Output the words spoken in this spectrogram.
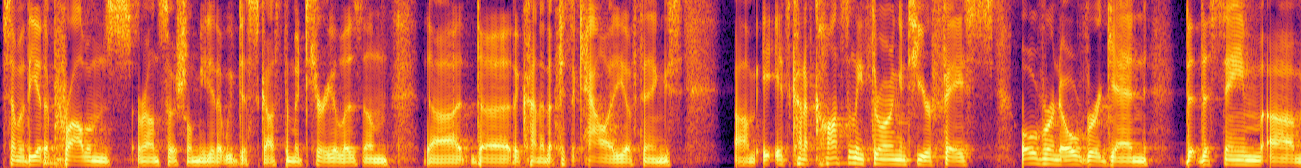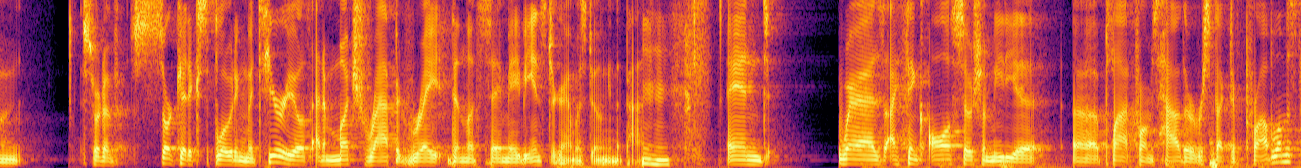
some of the other problems around social media that we've discussed, the materialism, uh, the the kind of the physicality of things, um, it- it's kind of constantly throwing into your face over and over again the, the same um, sort of circuit exploding materials at a much rapid rate than let's say maybe Instagram was doing in the past. And whereas I think all social media uh, platforms have their respective problems,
